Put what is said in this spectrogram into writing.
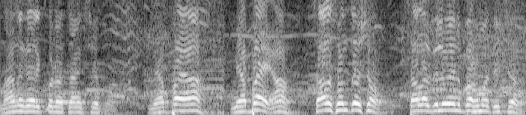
నాన్నగారికి కూడా థ్యాంక్స్ చెప్పు. మీ అబ్బాయా? మీ అబ్బాయి ఆ, చాలా సంతోషం. చాలా విలువైన బహుమతి ఇచ్చారు.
